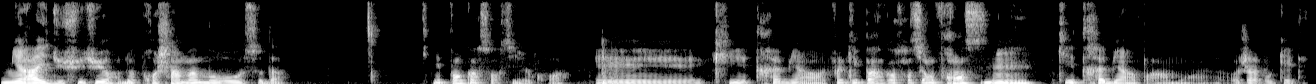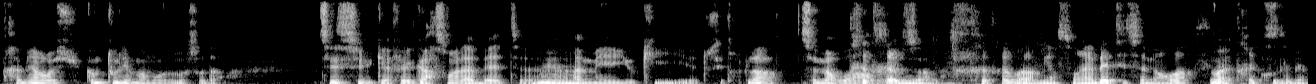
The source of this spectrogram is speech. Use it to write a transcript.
Mirai du futur, le prochain Mamoru Osoda, qui n'est pas encore sorti, je crois. Et qui est très bien. Enfin, qui n'est pas encore sorti en France, Hmm. qui est très bien apparemment au Japon, qui a été très bien reçu, comme tous les Mamoru Soda. C'est celui qui a fait le garçon à la bête, Mm. Ame Yuki, euh, tous ces trucs-là. Summer War. Très, très ça. bon. Très, très bon. Voilà. Garçon la bête et Summer War, c'est Ouais, très cool. bien.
